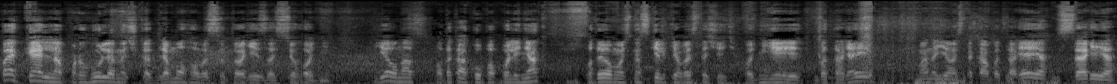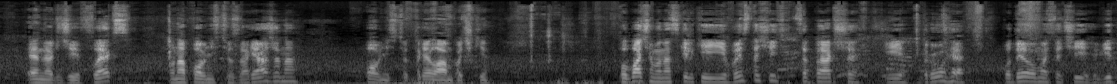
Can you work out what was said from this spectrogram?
пекельна прогуляночка для мого висоторіза сьогодні. Є у нас отака купа поліняк. Подивимось, наскільки вистачить однієї батареї. У мене є ось така батарея, серія Energy Flex. Вона повністю заряджена, повністю три лампочки. Побачимо, наскільки її вистачить. Це перше. І друге, подивимося, чи від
